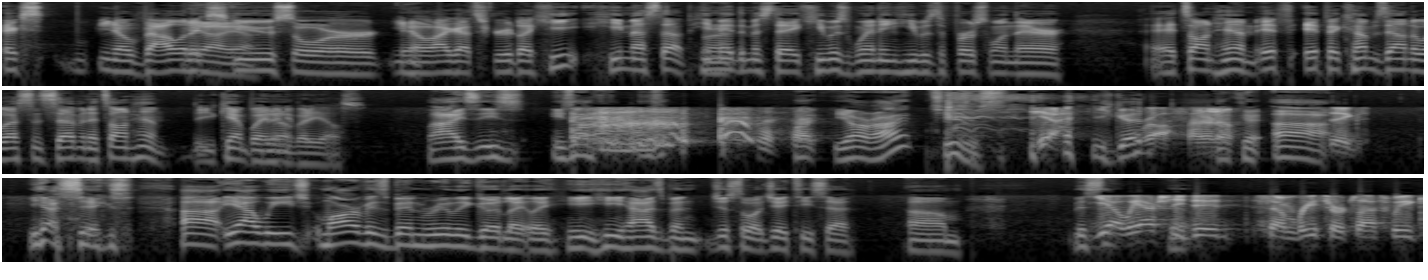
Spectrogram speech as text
ex, you know valid Yeah, yeah. excuse or you Yeah. know I got screwed. Like he he messed up. He Right. made the mistake. He was winning. He was the first one there. It's on him. If if it comes down to less than seven, it's on him. You can't blame Yeah. anybody else. Ah, he's he's he's on. He's, What, you all right? Jesus. Yeah, You good? rough. I don't know. Okay. Uh, Sigs. yeah, Sigs. Uh, yeah, we Marv has been really good lately. He he has been just what JT said. Um, this Yeah, we actually did some research last week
